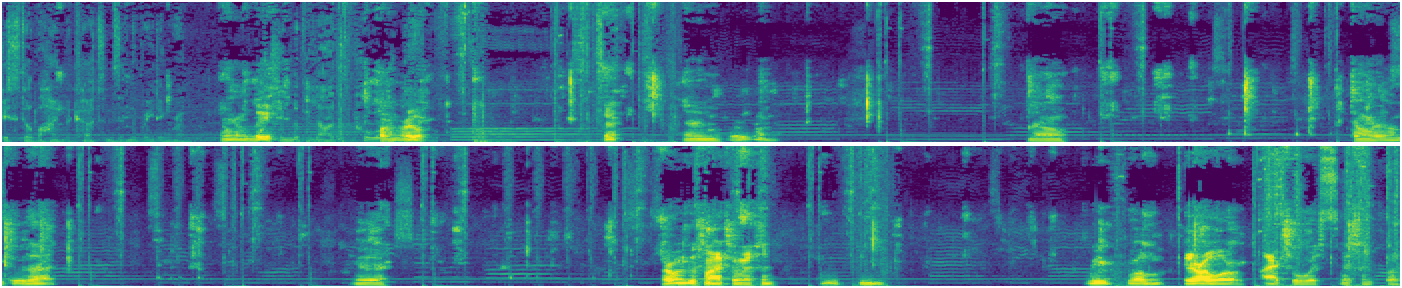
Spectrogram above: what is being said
She's still behind the curtains in the reading room. I'm gonna leave. Fucking riddle. Yeah. And where are you going? No. Don't really want to do that. Yeah. I want to do some actual mission. Ooh. We, well, there are actual missions, but.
